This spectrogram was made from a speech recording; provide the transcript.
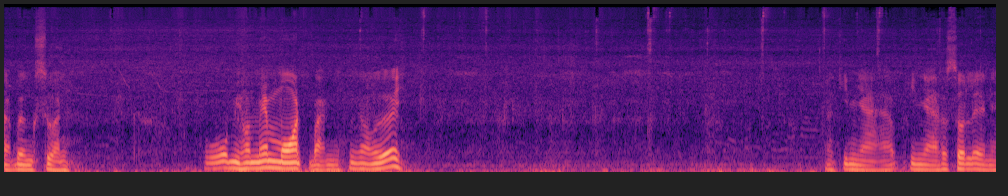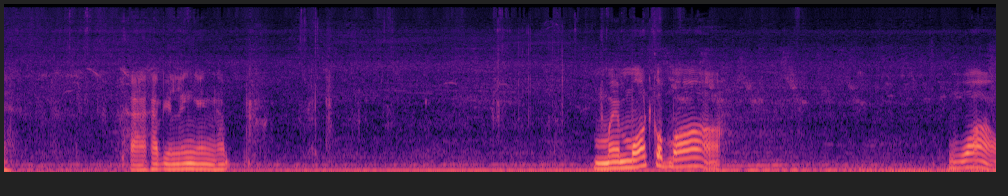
าเบิ้งสวน โอ้ มีฮอนแม่มอดบ้านนี้พี่น้องเอ้ยกินยาครับ กินยาสดๆเลยเนี่ย ขาคัดกันแรงๆครับ แม่มดก็มา ว้าว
